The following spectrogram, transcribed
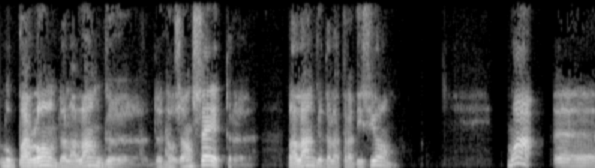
nous parlons de la langue de nos ancêtres, la langue de la tradition. Moi, euh,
